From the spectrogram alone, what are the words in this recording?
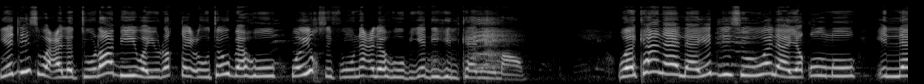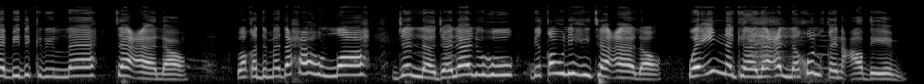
يجلس على التراب ويرقع ثوبه ويخصف نعله بيده الكريمة. وكان لا يجلس ولا يقوم إلا بذكر الله تعالى. وقد مدحه الله جل جلاله بقوله تعالى وإنك لعل خلق عظيم.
